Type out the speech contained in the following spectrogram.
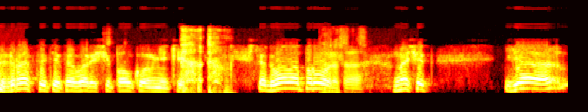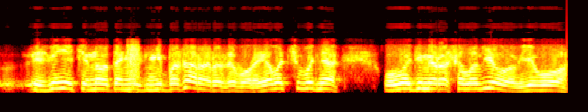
Здравствуйте, товарищи полковники. Два вопроса. Значит, я, извините, но это не, не базарный разговор. Я вот сегодня у Владимира Соловьева в его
